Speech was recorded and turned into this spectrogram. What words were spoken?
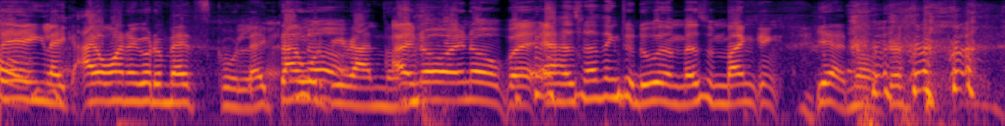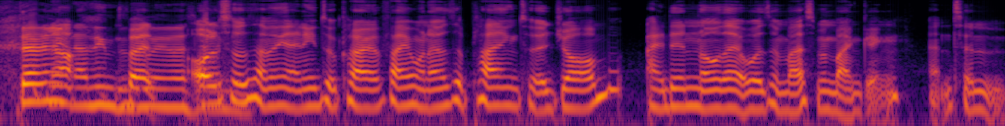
saying like I want to go to med school. Like that would be random. I know, I know, but it has nothing to do with investment banking. Yeah, no, definitely No, nothing to but do with also something I need to clarify. When I was applying to a job, I didn't know that it was investment banking until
